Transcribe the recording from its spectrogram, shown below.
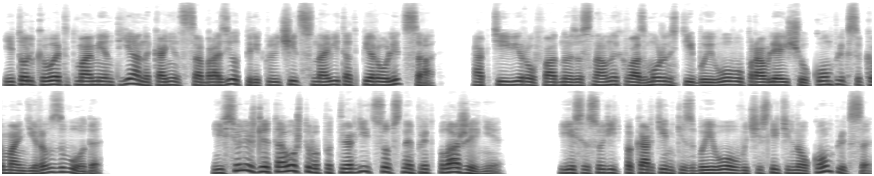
И только в этот момент я, наконец, сообразил переключиться на вид от первого лица, активировав одну из основных возможностей боевого управляющего комплекса командира взвода. И все лишь для того, чтобы подтвердить собственное предположение. Если судить по картинке с боевого вычислительного комплекса,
